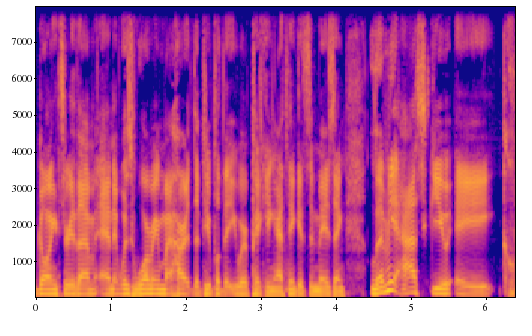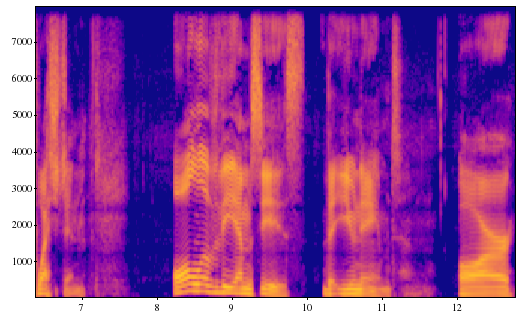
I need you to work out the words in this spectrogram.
going through them and it was warming my heart the people that you were picking. I think it's amazing. Let me ask you a question. All of the MCs that you named are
